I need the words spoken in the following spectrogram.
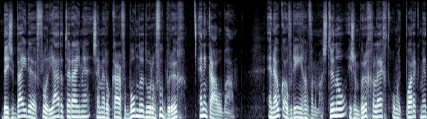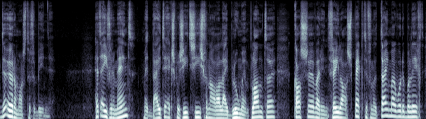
Deze beide Floriade-terreinen zijn met elkaar verbonden door een voetbrug en een kabelbaan. En ook over de ingang van de Maastunnel is een brug gelegd om het park met de Euromast te verbinden. Het evenement, met buitenexposities van allerlei bloemen en planten, kassen waarin vele aspecten van de tuinbouw worden belicht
